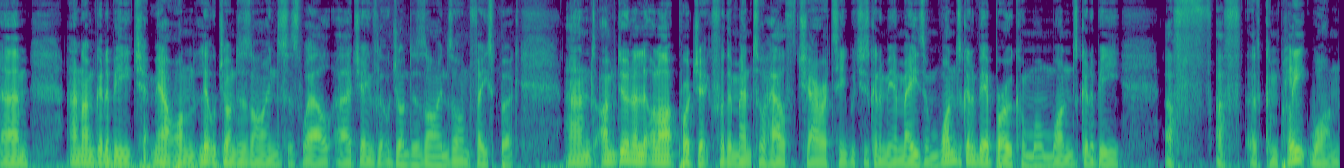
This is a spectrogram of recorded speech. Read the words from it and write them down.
Um, and I'm going to be check me out on Little John Designs as well, uh, James Little John Designs on Facebook, and I'm doing a little art project for the mental health charity, which is going to be amazing. One's going to be a broken one, one's going to be a, f- a, f- a complete one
